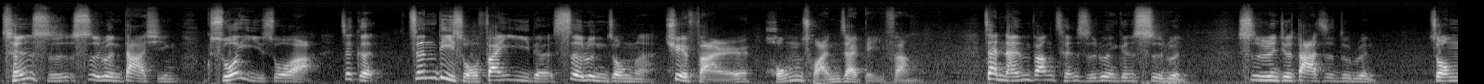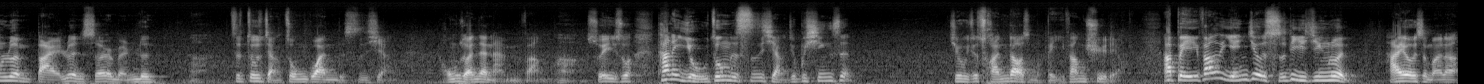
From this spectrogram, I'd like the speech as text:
诚实世论大兴，所以说啊，这个真谛所翻译的社论中啊，却反而红传在北方。在南方，诚实论跟世论，世论就是大制度论、中论、百论、十二门论啊，这都是讲中观的思想。红传在南方啊，所以说他那有宗的思想就不兴盛，就就传到什么北方去了。啊，北方的研究实地经论，还有什么呢？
